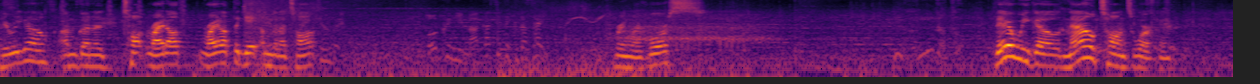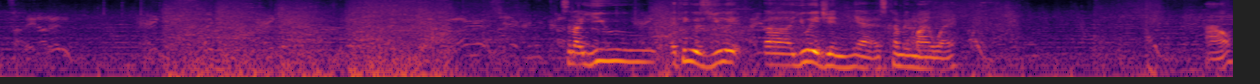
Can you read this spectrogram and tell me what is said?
Here we go. I'm gonna taunt right off right off the gate. I'm gonna taunt. Bring my horse. There we go. Now taunt's working. So now you, I think it was Yue, uh, Yue Jin, yeah, is coming my way. Ow.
